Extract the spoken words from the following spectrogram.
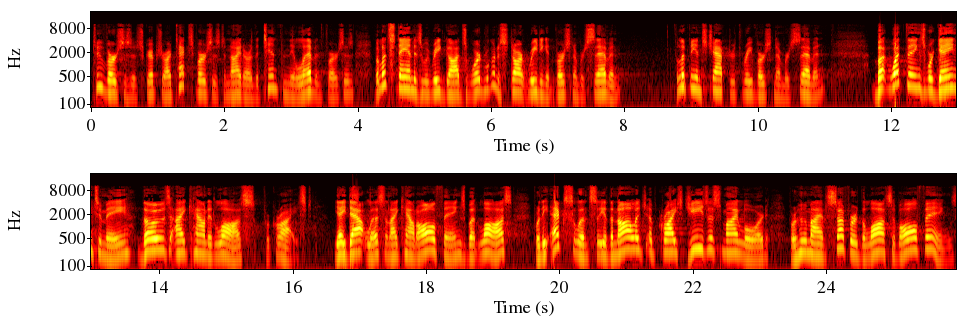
two verses of Scripture. Our text verses tonight are the 10th and the 11th verses. But let's stand as we read God's Word. We're going to start reading at verse number 7. Philippians chapter 3, verse number 7. But what things were gained to me, those I counted loss for Christ. Yea, doubtless, and I count all things but loss for the excellency of the knowledge of Christ Jesus my Lord, for whom I have suffered the loss of all things,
